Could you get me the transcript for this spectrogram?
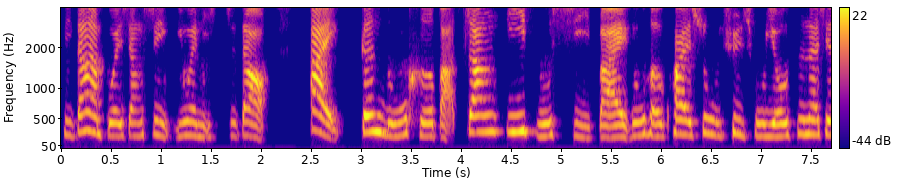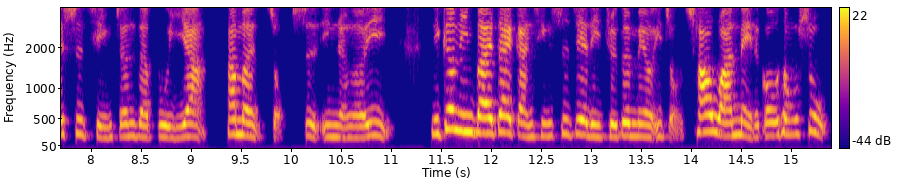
你当然不会相信，因为你知道。爱跟如何把脏衣服洗白，如何快速去除油渍那些事情真的不一样，他们总是因人而异。你更明白，在感情世界里，绝对没有一种超完美的沟通术，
